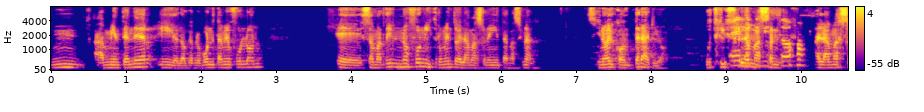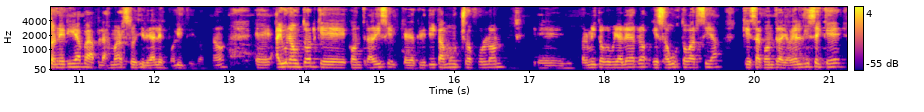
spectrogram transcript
a mi entender, y lo que propone también Furlón, eh, San Martín no fue un instrumento de la masonería internacional, sino al contrario, utilizó la a la masonería para plasmar sus ideales políticos. Eh, hay un autor que contradice, que critica mucho a Furlón, eh, permito que voy a leerlo, es Augusto García, que es al contrario. Él dice que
